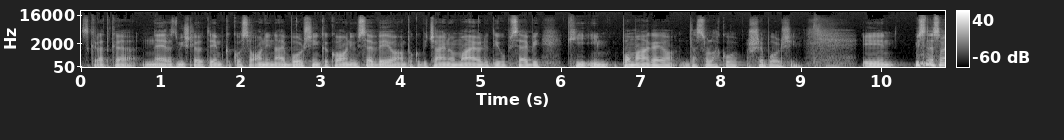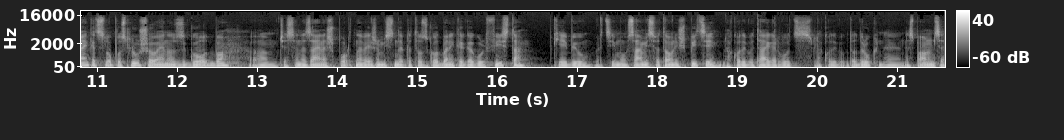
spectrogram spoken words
skratka, ne razmišljajo o tem, kako so oni najboljši in kako oni vse vejo, ampak običajno imajo ljudi v sebi, ki jim pomagajo, da so lahko še boljši. In mislim, da sem enkrat celo poslušal eno zgodbo, um, če se nazaj na šport navežem, mislim, da je bila to zgodba nekega golfista, ki je bil recimo, v sami svetovni špici, lahko da je bil Tiger Woods, lahko da je bil kdo drug, ne, ne spomnim se.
